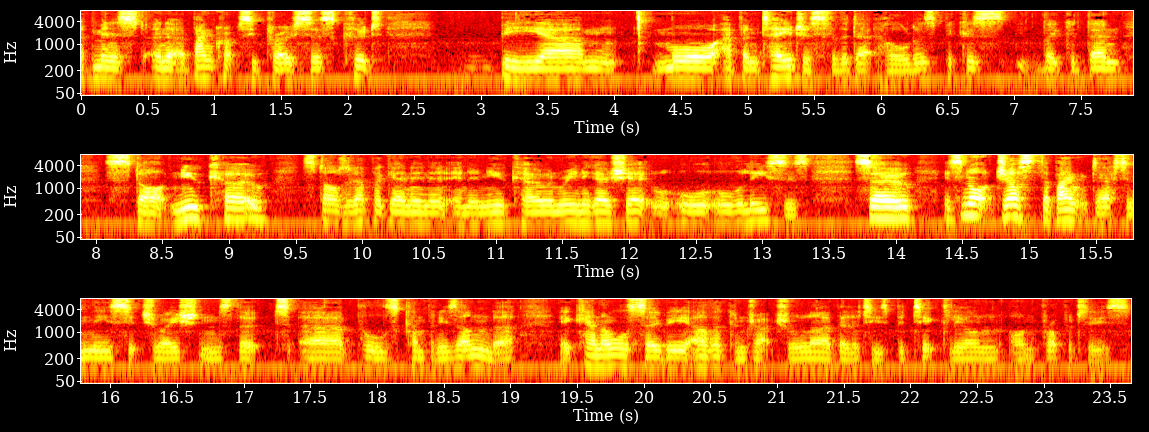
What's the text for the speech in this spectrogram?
administ- a bankruptcy process could be um, more advantageous for the debt holders because they could then start new co, start it up again in a, in a new co, and renegotiate all, all, all, the leases. So it's not just the bank debt in these situations that uh, pulls companies under. It can also be other contractual liabilities, particularly on, on properties.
